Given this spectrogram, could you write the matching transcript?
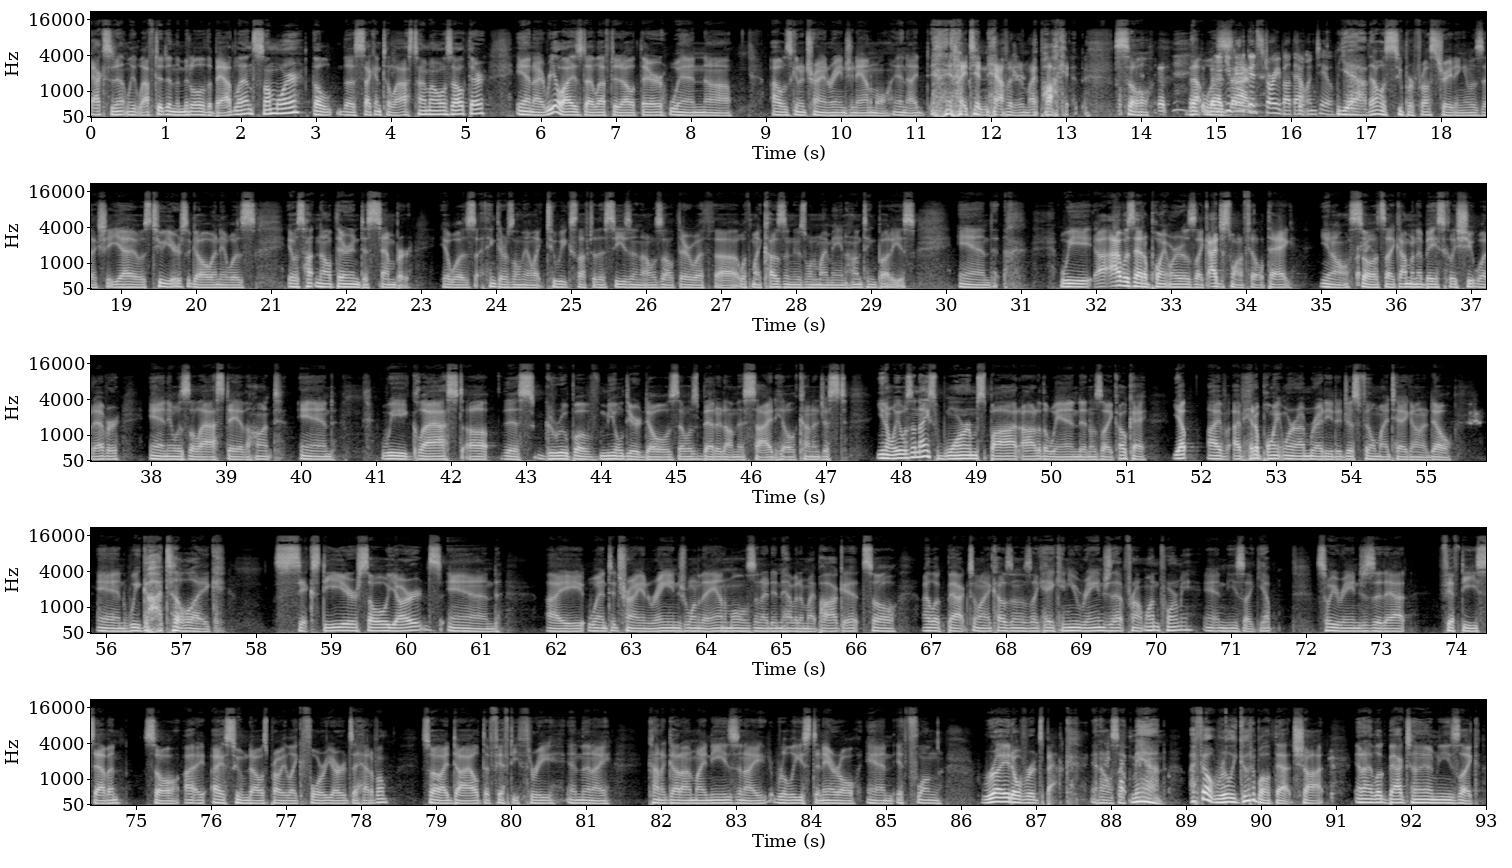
accidentally left it in the middle of the Badlands somewhere the the second to last time I was out there, and I realized I left it out there when. Uh, I was going to try and range an animal, and I and I didn't have it in my pocket. So that's, that's that was. You've got a good story about that one too. Yeah, that was super frustrating. It was actually yeah, it was two years ago, and it was it was hunting out there in December. It was I think there was only like two weeks left of the season. I was out there with uh, with my cousin, who's one of my main hunting buddies, and we I was at a point where it was like I just want to fill a tag, you know. Right. So it's like I'm gonna basically shoot whatever and it was the last day of the hunt and we glassed up this group of mule deer does that was bedded on this side hill kind of just you know it was a nice warm spot out of the wind and it was like okay yep i've i've hit a point where i'm ready to just fill my tag on a doe and we got to like 60 or so yards and i went to try and range one of the animals and i didn't have it in my pocket so I look back to my cousin and was like, hey, can you range that front one for me? And he's like, yep. So he ranges it at 57. So I, I assumed I was probably like four yards ahead of him. So I dialed to 53 and then I kind of got on my knees and I released an arrow and it flung right over its back. And I was like, man, I felt really good about that shot. And I look back to him and he's like,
